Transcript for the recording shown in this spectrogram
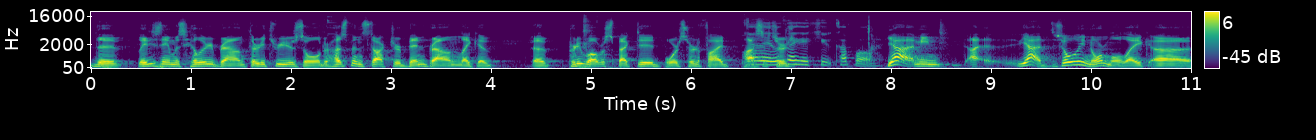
the lady's name was Hillary Brown, 33 years old. Her husband's Dr. Ben Brown, like a, a pretty well-respected, board-certified Yeah, plastic they look surgeon. like a cute couple. yeah, I mean, I, yeah, totally normal. Like, uh, uh,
